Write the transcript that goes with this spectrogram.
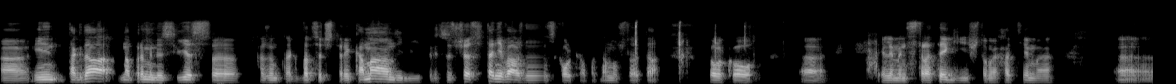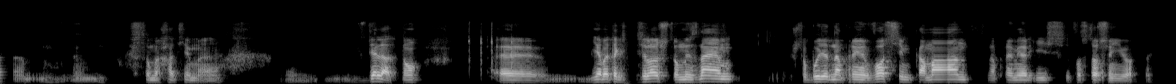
Э, и тогда, например, если есть, э, скажем так, 24 команды или 36, это не важно сколько, потому что это только Э, элемент стратегии, что мы хотим, э, что мы хотим э, сделать. Но я бы так сделал, что мы знаем, что будет, например, 8 команд, например, из Восточной Европы,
